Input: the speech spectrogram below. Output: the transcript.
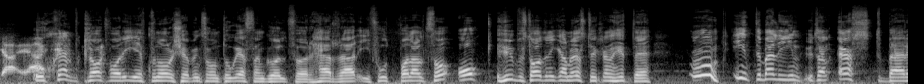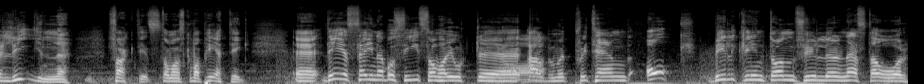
aj, aj. Och självklart var det IFK Norrköping som tog SM-guld för herrar i fotboll alltså. Och huvudstaden i gamla Östtyskland hette Mm, inte Berlin, utan Östberlin faktiskt, om man ska vara petig. Eh, det är Seinabo Bosi som har gjort eh, albumet Pretend och Bill Clinton fyller nästa år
